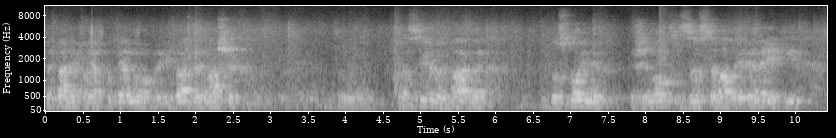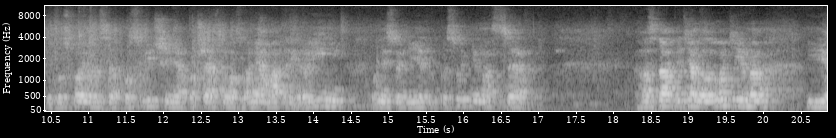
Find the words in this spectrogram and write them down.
питання порядку денного, привітати наших красивих, гарних, достойних жінок з села Дерев'яне, які удостоїлися посвідчення почесного звання матері героїні. Вони сьогодні є тут присутні у нас. Це Газда Тетяна Леонтіївна і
